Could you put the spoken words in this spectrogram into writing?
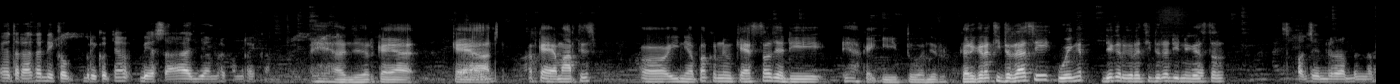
Eh ternyata di klub berikutnya biasa aja mereka mereka. Eh anjir kayak kayak kayak Martins eh, ini apa ke Newcastle jadi ya kayak gitu anjir. Gara-gara cedera sih, gue inget dia gara-gara cedera di Newcastle. Sempat cedera bener.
